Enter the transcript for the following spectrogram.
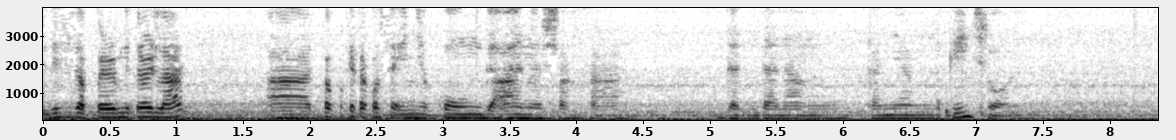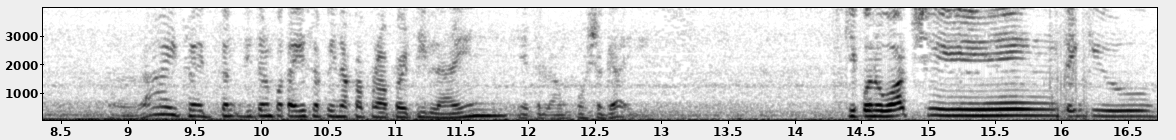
this is a perimeter lot. At papakita ko sa inyo kung gaano siya ka ganda ng kanyang location. Alright, so dito, dito na po tayo sa pinaka-property line. Ito lang po siya guys. Keep on watching! Thank you!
